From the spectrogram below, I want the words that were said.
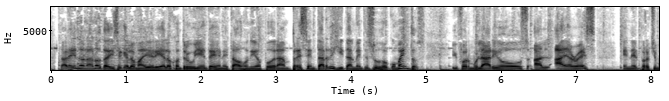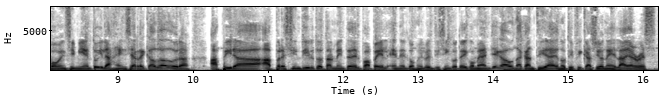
está leyendo la nota, dice que la mayoría de los contribuyentes en Estados Unidos podrán presentar digitalmente sus documentos y formularios al IRS en el próximo vencimiento y la agencia recaudadora aspira a prescindir totalmente del papel en el 2025. Te digo, me han llegado una cantidad de notificaciones del IRS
